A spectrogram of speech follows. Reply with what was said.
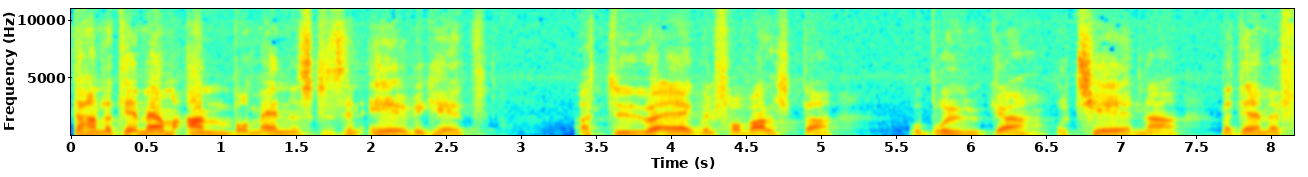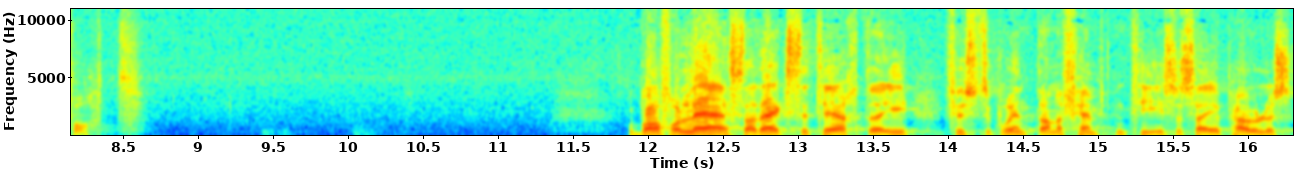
Det handler til og med om andre mennesker sin evighet. At du og jeg vil forvalte og bruke og tjene med det vi har fått. Og Bare for å lese det jeg siterte i 1. Korinterne 15,10, så sier Paulus.:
